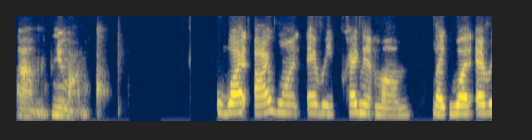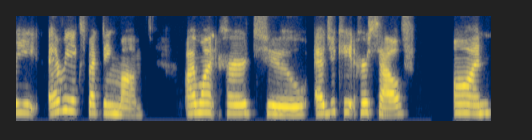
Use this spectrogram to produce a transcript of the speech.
um, new mom? What I want every pregnant mom, like what every every expecting mom, I want her to educate herself on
